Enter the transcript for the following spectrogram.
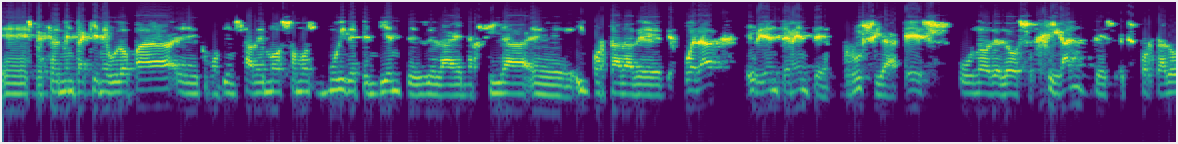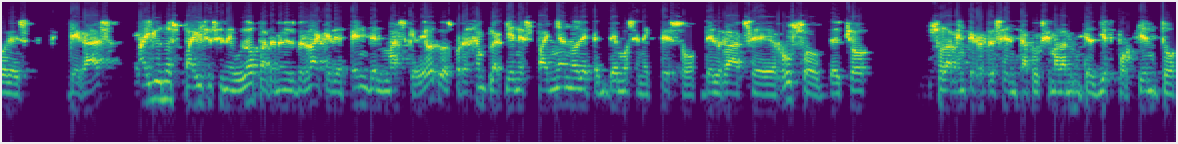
Eh, especialmente aquí en Europa, eh, como bien sabemos, somos muy dependientes de la energía eh, importada de, fuera. Evidentemente, Rusia es uno de los gigantes exportadores de gas. Hay unos países en Europa, también es verdad, que dependen más que de otros. Por ejemplo, aquí en España no dependemos en exceso del gas ruso. De hecho, solamente representa aproximadamente el 10%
